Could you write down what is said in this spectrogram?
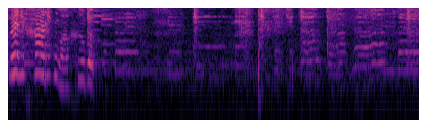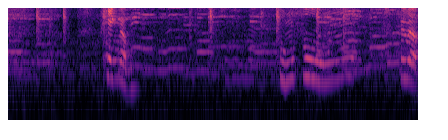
แว่นคาดหัวคือแบบเพลงแบบฟุ้งๆคือแบบ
